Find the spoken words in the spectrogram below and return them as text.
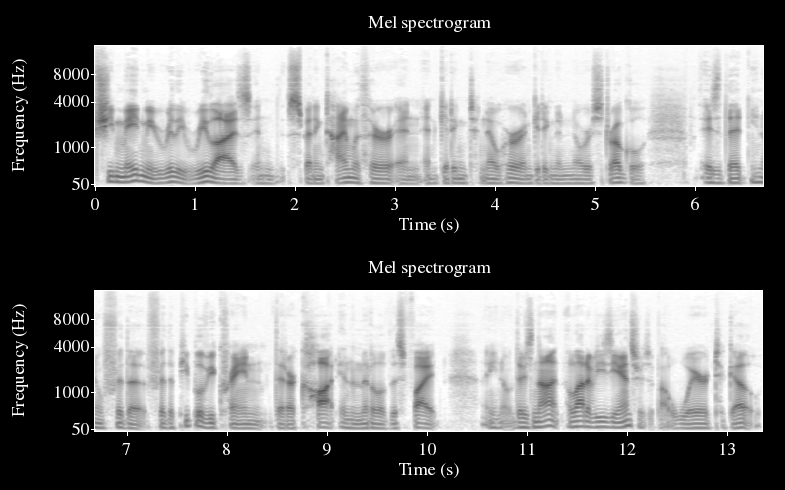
she made me really realize in spending time with her and and getting to know her and getting to know her struggle is that you know for the for the people of Ukraine that are caught in the middle of this fight, you know, there's not a lot of easy answers about where to go.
